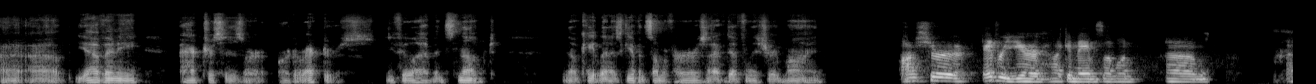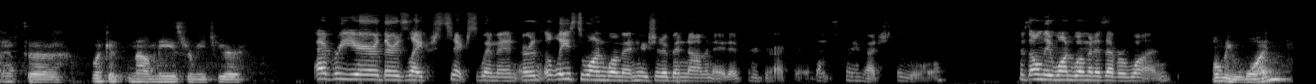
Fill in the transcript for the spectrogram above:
uh, uh, you have any actresses or, or directors you feel have been snubbed? You know, Caitlin has given some of hers. I've definitely shared mine. I'm sure every year I can name someone. Um, I'd have to look at nominees from each year. Every year, there's like six women, or at least one woman who should have been nominated for director. That's pretty much the rule. Because only one woman has ever won. Only one?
